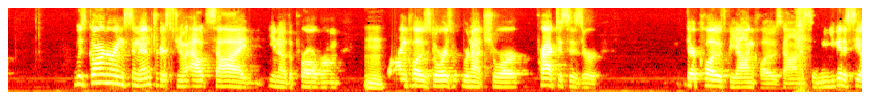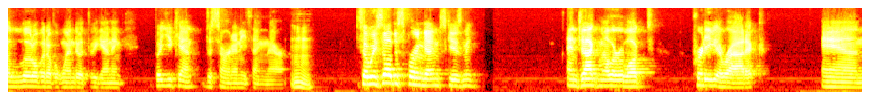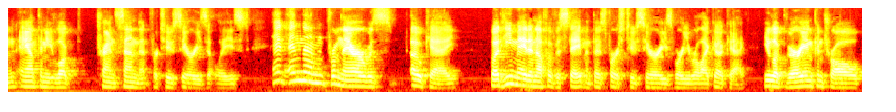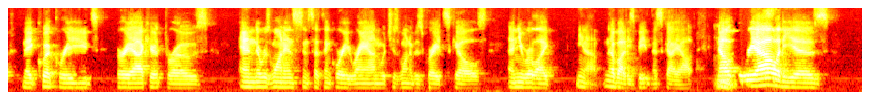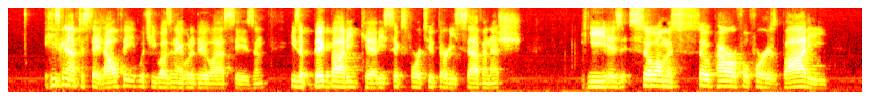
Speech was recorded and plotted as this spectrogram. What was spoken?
was garnering some interest, you know, outside, you know, the program. Mm. Behind closed doors, we're not sure. Practices are they're closed beyond closed, honestly. I mean, you get to see a little bit of a window at the beginning, but you can't discern anything there. hmm So we saw the spring game, excuse me. And Jack Miller looked pretty erratic, and Anthony looked transcendent for two series at least. And and then from there was okay. But he made enough of a statement those first two series where you were like, okay. He looked very in control, made quick reads, very accurate throws. And there was one instance, I think, where he ran, which is one of his great skills. And you were like, you know, nobody's beating this guy out. Now, mm. the reality is he's going to have to stay healthy, which he wasn't able to do last season. He's a big bodied kid. He's 6'4, 237 ish. He is so almost so powerful for his body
